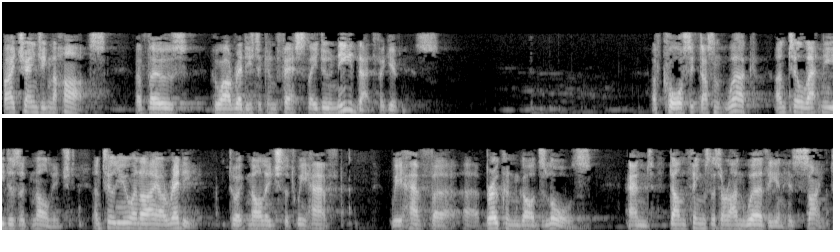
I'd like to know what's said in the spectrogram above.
by changing the hearts of those who are ready to confess they do need that forgiveness. Of course, it doesn't work until that need is acknowledged, until you and I are ready to acknowledge that we have, we have uh, uh, broken God's laws and done things that are unworthy in His sight.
